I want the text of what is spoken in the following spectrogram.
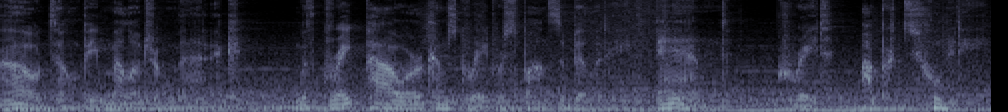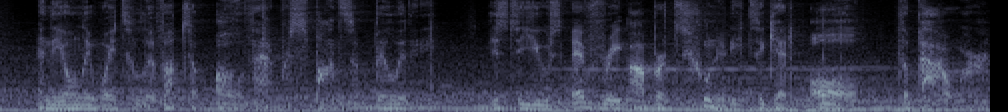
Oh, don't be melodramatic. With great power comes great responsibility and great opportunity. And the only way to live up to all that responsibility is to use every opportunity to get all the power.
